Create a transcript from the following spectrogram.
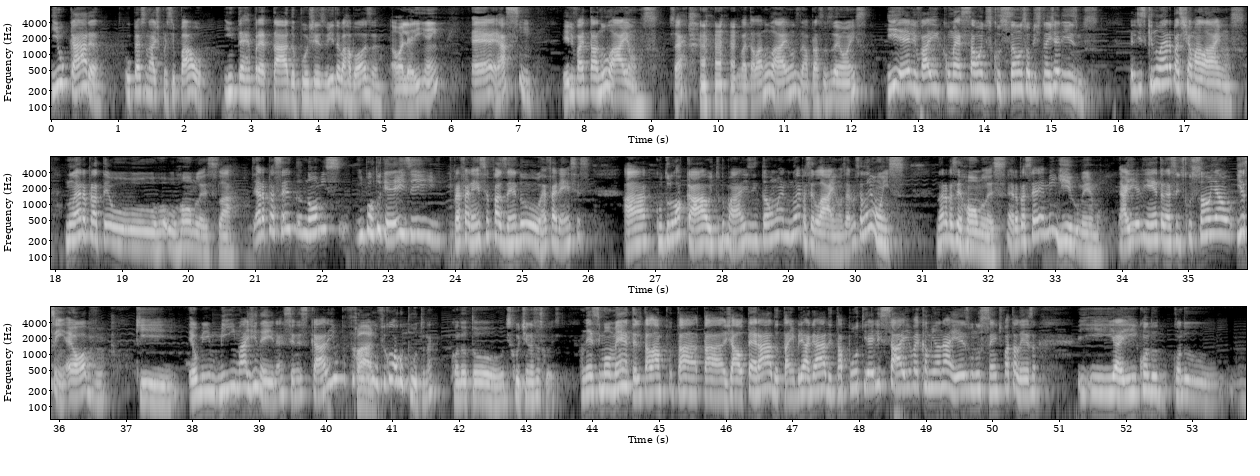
E o cara, o personagem principal, interpretado por Jesuíta Barbosa. Olha aí, hein? É, é assim. Ele vai estar tá no Lions, certo? ele vai estar tá lá no Lions, na Praça dos Leões. E ele vai começar uma discussão sobre estrangeirismos. Ele disse que não era para se chamar Lions, não era para ter o, o, Homeless lá. Era para ser nomes em português e, de preferência, fazendo referências à cultura local e tudo mais. Então, é, não era para ser Lions, era para ser Leões. Não era para ser Homeless, era para ser mendigo mesmo. Aí ele entra nessa discussão e, é, e assim, é óbvio que eu me, me imaginei, né, sendo esse cara e eu fico, claro. eu fico logo puto, né, quando eu tô discutindo essas coisas. Nesse momento, ele tá lá, tá, tá já alterado, tá embriagado e tá puto, e aí ele sai e vai caminhando a esmo no centro de Fortaleza. E, e aí, quando, quando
